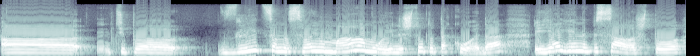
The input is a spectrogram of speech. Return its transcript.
э, типа, злиться на свою маму или что-то такое, да. И я ей написала, что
